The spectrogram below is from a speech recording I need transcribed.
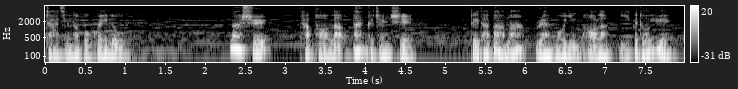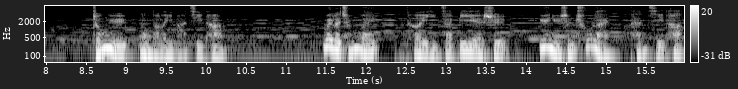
扎进了不归路。那时，他跑了半个城市，对他爸妈软磨硬泡了一个多月，终于弄到了一把吉他。为了成为特意在毕业时。约女生出来弹吉他、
